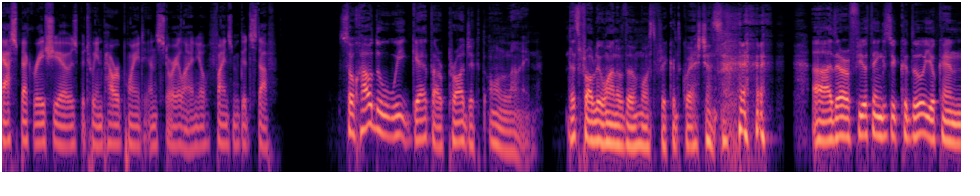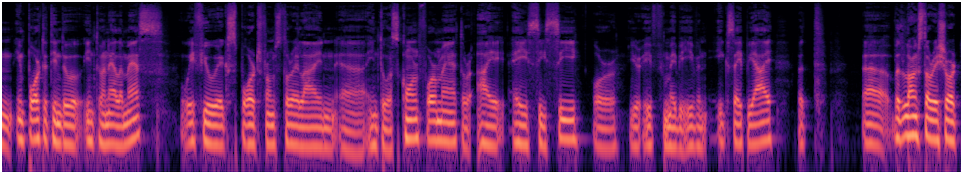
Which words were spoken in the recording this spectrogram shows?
aspect ratios between PowerPoint and Storyline. You'll find some good stuff. So, how do we get our project online? That's probably one of the most frequent questions. uh, there are a few things you could do. You can import it into into an LMS. If you export from Storyline uh, into a SCORM format or AICC, or if maybe even XAPI, but uh, but long story short,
